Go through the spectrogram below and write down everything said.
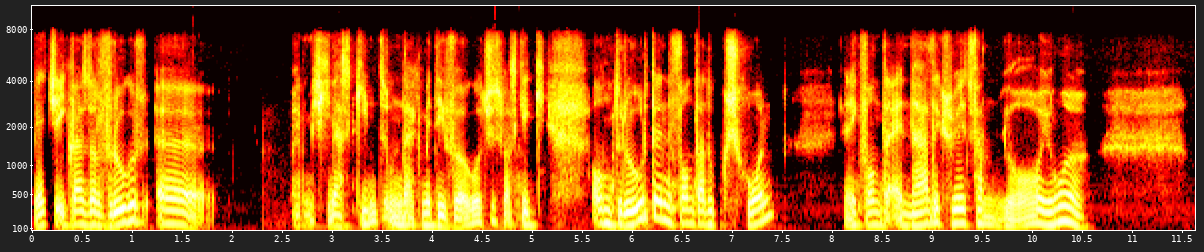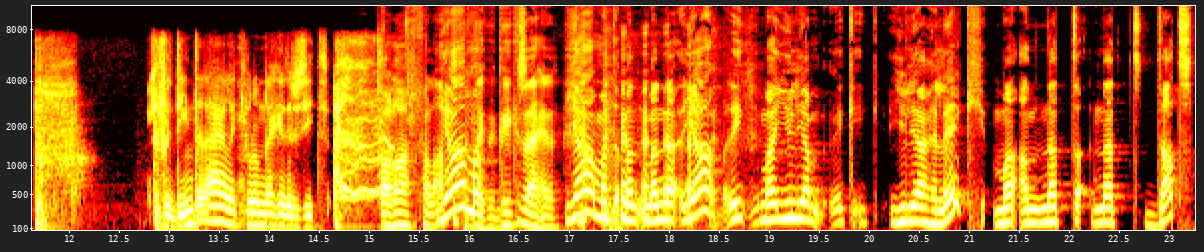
Beetje. Ik was daar vroeger, eh, misschien als kind, omdat ik met die vogeltjes was ik ontroerd en vond dat ook schoon. En ik vond, en had ik zoiets van, ja jongen, pff, je verdient het eigenlijk waarom dat je er zit. Voilà, voilà. Ja, Dat maar- ik zeggen. Ja, maar, maar, maar, maar- ja, ik- maar Julia, ik, ik, Julia gelijk. Maar net, net dat...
